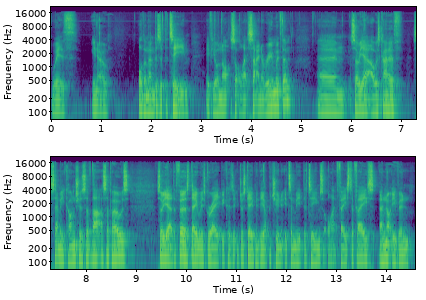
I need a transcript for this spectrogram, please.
with, you know, other members of the team if you're not sort of like sat in a room with them. Um, so yeah, I was kind of semi-conscious of that, I suppose. So yeah, the first day was great because it just gave me the opportunity to meet the team sort of like face to face, and not even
